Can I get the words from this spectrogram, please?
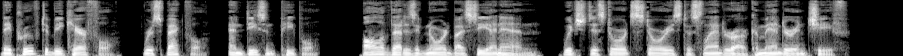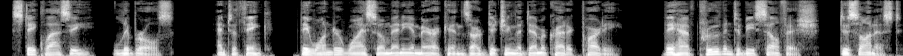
they prove to be careful, respectful, and decent people. All of that is ignored by CNN, which distorts stories to slander our commander-in-chief. Stay classy, liberals. And to think, they wonder why so many Americans are ditching the Democratic Party. They have proven to be selfish, dishonest,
